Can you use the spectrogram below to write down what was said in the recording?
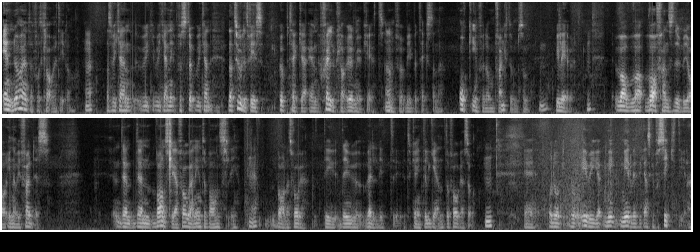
ännu har jag inte fått klarhet i dem. Nej. Alltså vi kan, vi, vi, kan förstå, vi kan naturligtvis upptäcka en självklar ödmjukhet Ja. inför bibeltexterna och inför de faktum som Mm. vi lever. Mm. Var, var, var fanns du och jag innan vi föddes? Den, den barnsliga frågan är inte barnslig. Barnets fråga. Det är ju, det är ju väldigt tycker jag, intelligent att fråga så. Mm. Eh, och då, då är vi med- medvetet ganska försiktiga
